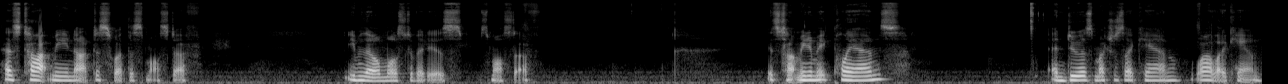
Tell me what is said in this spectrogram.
has taught me not to sweat the small stuff, even though most of it is small stuff. It's taught me to make plans and do as much as I can while I can.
